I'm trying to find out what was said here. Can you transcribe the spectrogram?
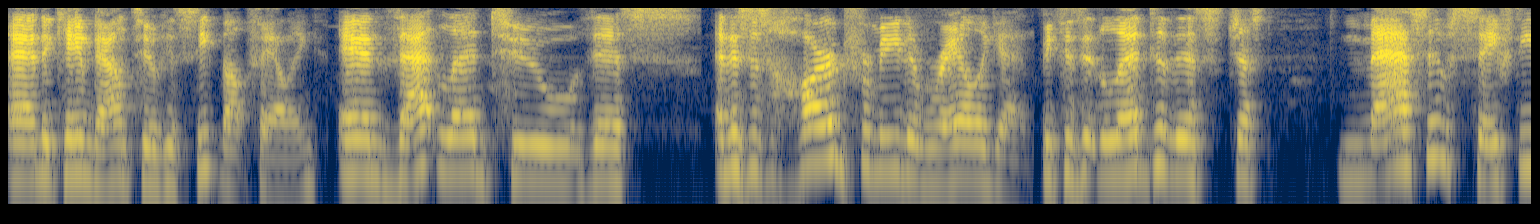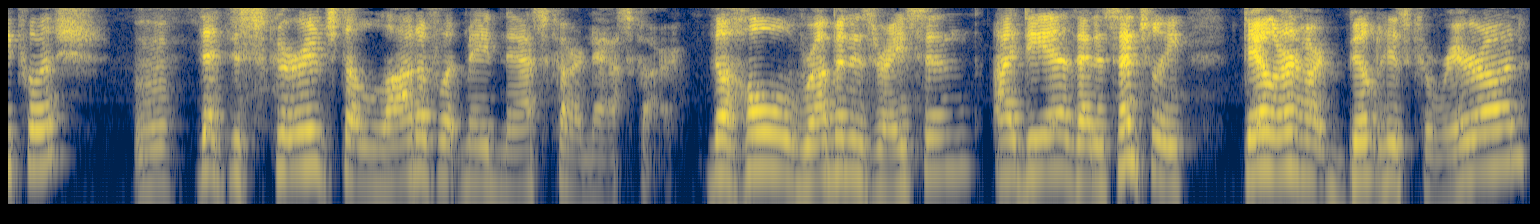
And it came down to his seatbelt failing. And that led to this. And this is hard for me to rail again because it led to this just massive safety push mm-hmm. that discouraged a lot of what made NASCAR NASCAR. The whole rubbing his racing idea that essentially Dale Earnhardt built his career on.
